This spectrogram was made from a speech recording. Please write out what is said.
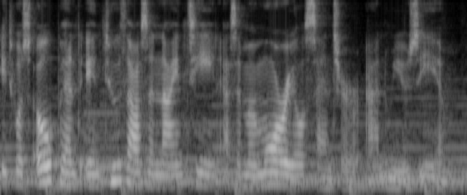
It was opened in 2019 as a memorial center and museum.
